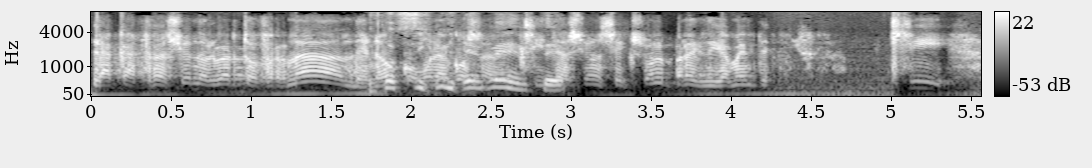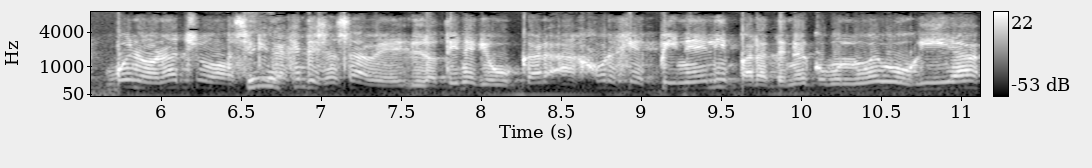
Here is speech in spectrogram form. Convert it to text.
la castración de Alberto Fernández, ¿no? Como una cosa de excitación sexual prácticamente. Sí, bueno Nacho, así Tengo- que la gente ya sabe, lo tiene que buscar a Jorge Spinelli para tener como un nuevo guía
